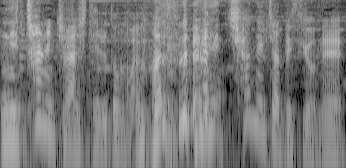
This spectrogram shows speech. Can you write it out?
うねちゃねちゃしてると思います。ねちゃねちゃですよね。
